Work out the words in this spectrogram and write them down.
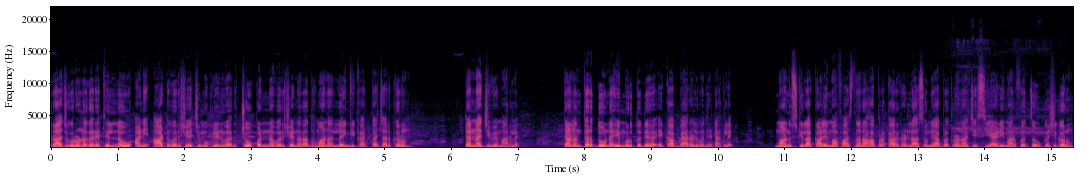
राजगुरुनगर येथील नऊ आणि आठ वर्षीय चिमुकलींवर चोपन्न वर्षीय नराधमानं लैंगिक अत्याचार करून त्यांना जिवे मारले. त्यानंतर दोनही मृतदेह एका बॅरलमध्ये टाकले. माणुसकीला काळीमा फासणारा हा प्रकार घडला असून या प्रकरणाची सीआयडी मार्फत चौकशी करून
